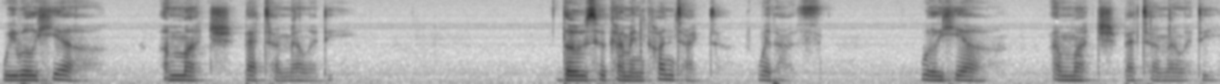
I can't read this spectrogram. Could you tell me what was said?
We will hear a much better melody. Those who come in contact with us will hear a much better melody.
